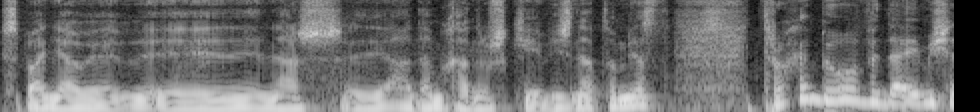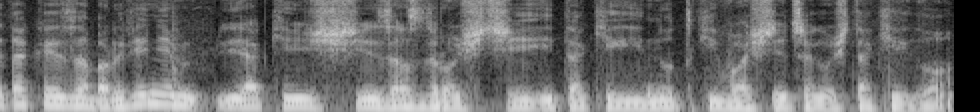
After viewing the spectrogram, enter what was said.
wspaniały y, nasz Adam Hanuszkiewicz. Natomiast trochę było, wydaje mi się, takie zabarwieniem jakiejś zazdrości i takiej nutki właśnie czegoś takiego.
